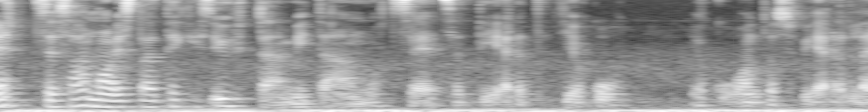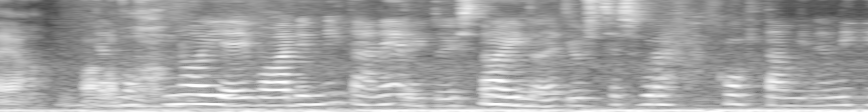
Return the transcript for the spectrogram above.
että se sanoisi tai tekisi yhtään mitään, mutta se, että sä tiedät, että joku joku on tuossa vierellä ja valvoo. Ja noi ei vaadi mitään erityistaitoa, mm. että just se sureva kohtaaminen, niin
